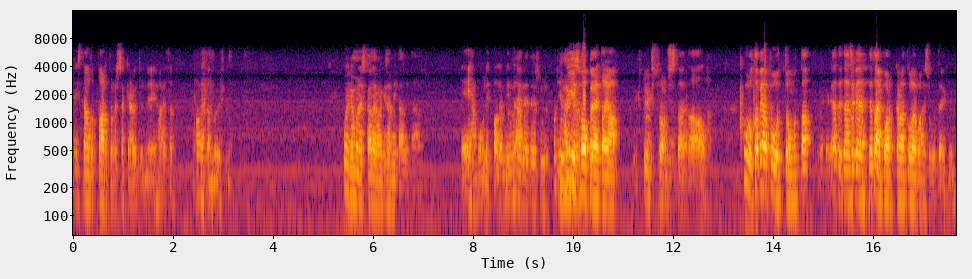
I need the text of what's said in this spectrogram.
Ei sitä oltu parturissa käyty, niin ei haitannut, haitannut yhtään. Kuinka monessa Kalevan kisa mitali tää on? Eihän mulla nyt paljon No, mitään. ei, ei, sulle On ihan kyllä viisi hopeeta ja yksi pronssi taitaa olla. Kulta vielä puuttuu, mutta jätetään se vielä jotain porkkana tulevaisuuteenkin.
